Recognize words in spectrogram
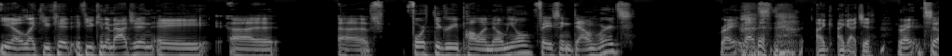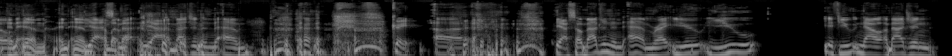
You know, like you could if you can imagine a uh, a fourth degree polynomial facing downwards. Right, that's I, I got you. right. So An M, an M. Yes, How about ima- that? yeah, imagine an M. Great. Uh, yeah, so imagine an M, right? You you if you now imagine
